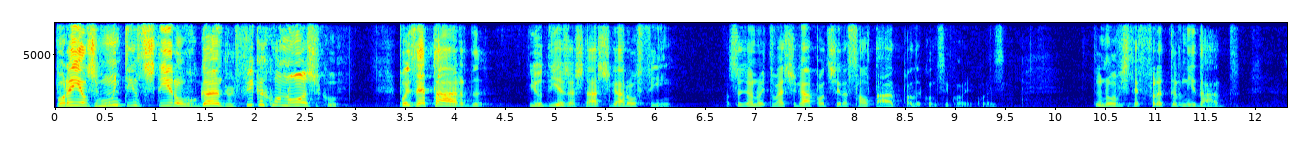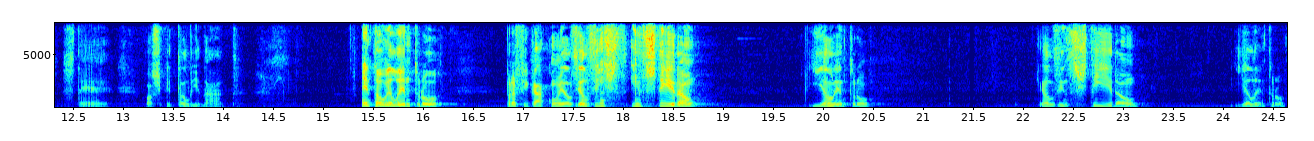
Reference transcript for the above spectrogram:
Porém, eles muito insistiram, rogando-lhe: fica conosco, pois é tarde e o dia já está a chegar ao fim. Ou seja, a noite vai chegar, pode ser assaltado, pode acontecer qualquer coisa. De novo, isto é fraternidade, isto é hospitalidade. Então ele entrou para ficar com eles. Eles insistiram e ele entrou. Eles insistiram e ele entrou.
